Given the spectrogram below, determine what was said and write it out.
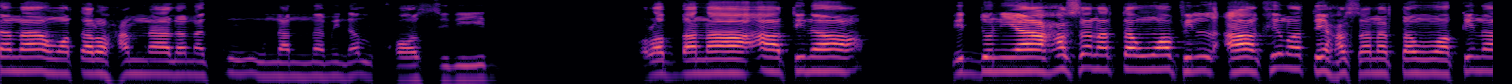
لنا وترحمنا لنكونن من الخاسرين ربنا آتنا في الدنيا حسنة وفي الآخرة حسنة وقنا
